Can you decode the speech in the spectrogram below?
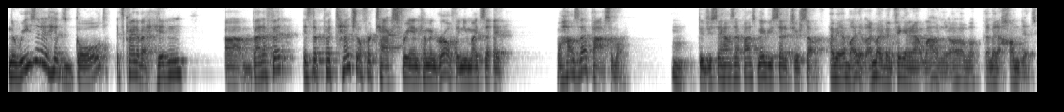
And the reason it hits gold, it's kind of a hidden uh, benefit, is the potential for tax-free income and growth. And you might say, well, how's that possible? Hmm. Did you say how's that possible? Maybe you said it to yourself. I mean, I might have. I might have been thinking it out loud. And, oh, well, I might have hummed it.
